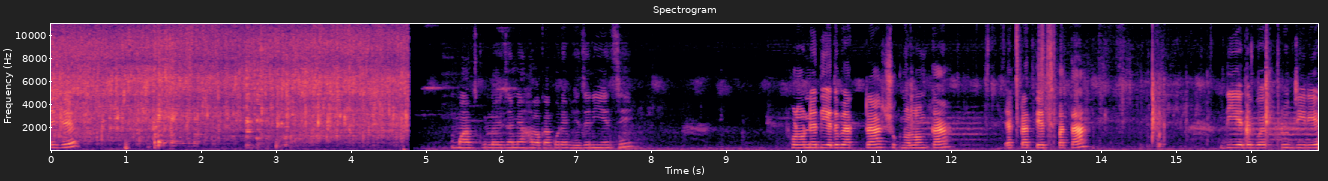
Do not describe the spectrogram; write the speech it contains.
এই যে। মাছগুলো এই যে আমি হালকা করে ভেজে নিয়েছি। ফোড়নে দিয়ে দেবো একটা শুকনো লঙ্কা, একটা তেজপাতা। দিয়ে দেবো একটু জিরে।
